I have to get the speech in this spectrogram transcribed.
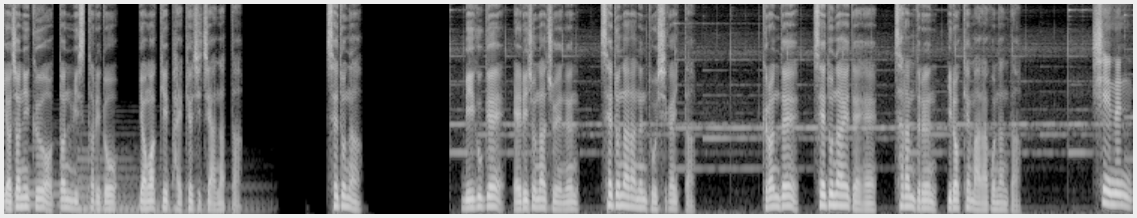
여전히 그 어떤 미스터리도 명확히 밝혀지지 않았다. 세도나 미국의 애리조나주에는 세도나라는 도시가 있다. 그런데 세도나에 대해 사람들은 이렇게 말하곤 한다. 신은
